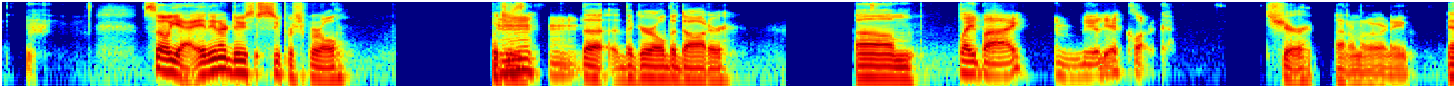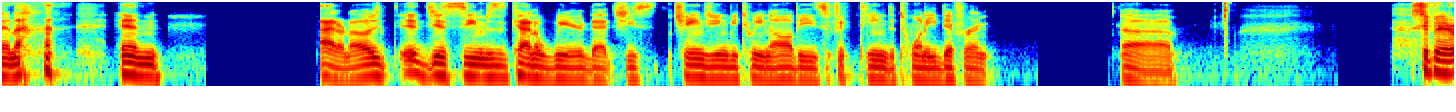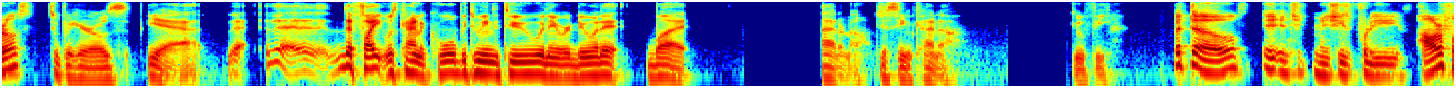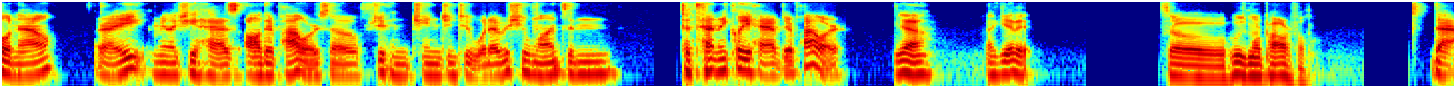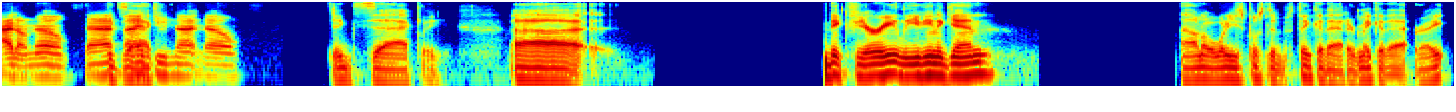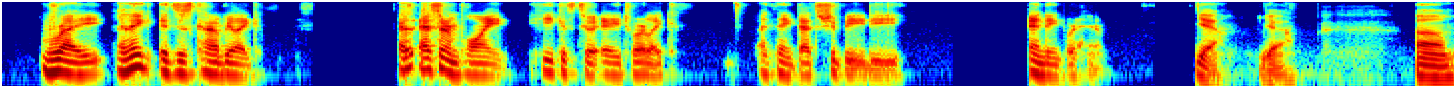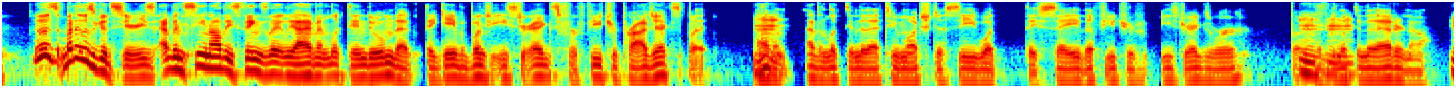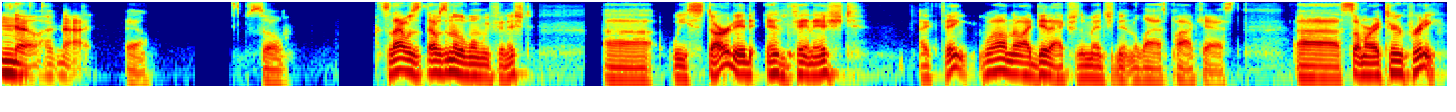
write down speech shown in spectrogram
so yeah, it introduced Super Skrull, which mm-hmm. is the the girl, the daughter. Um, played by Emilia Clarke. Sure, I don't know her name, and and I don't know. It, it just seems kind of weird that she's changing between all these 15 to 20 different uh superheroes. Superheroes, yeah the, the, fight was kind of cool between the two when they were doing it, but I don't know, just seemed kind of goofy. But though, it, I mean, she's pretty powerful now, right? I mean, like she has all their power, so she can change into whatever she wants and to technically have their power. Yeah, I get it. So who's more powerful? That I don't know. That exactly. I do not know. Exactly. Uh, Nick Fury leaving again. I don't know. What are you supposed to think of that or make of that, right? Right. I think it's just kind of be like, at, at a certain point, he gets to an age where like, I think that should be the ending for him. Yeah, yeah. Um, it was, but it was a good series. I've been seeing all these things lately. I haven't looked into them. That they gave a bunch of Easter eggs for future projects, but mm. I haven't I haven't looked into that too much to see what they say the future Easter eggs were. But mm-hmm. have you looked mm-hmm. into that or no? No, I've not. Yeah. So, so that was that was another one we finished. Uh, we started and finished. I think. Well, no, I did actually mention it in the last podcast. Uh, Summer I Turned Pretty.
